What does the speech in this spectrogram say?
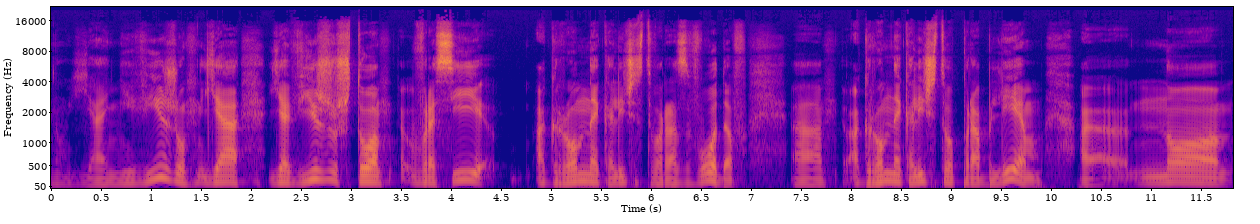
ну, я не вижу. Я, я вижу, что в России огромное количество разводов, а, огромное количество проблем, а, но...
